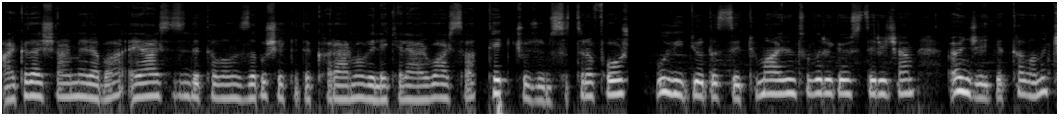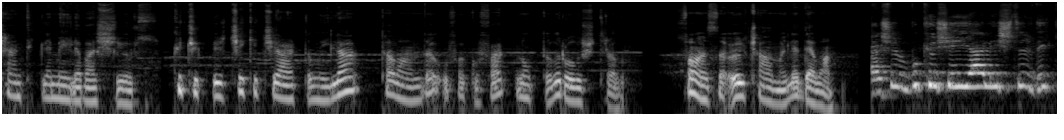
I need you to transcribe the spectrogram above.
Arkadaşlar merhaba. Eğer sizin de tavanızda bu şekilde kararma ve lekeler varsa tek çözüm strafor. Bu videoda size tüm ayrıntıları göstereceğim. Öncelikle tavanı çentikleme ile başlıyoruz. Küçük bir çekiç yardımıyla tavanda ufak ufak noktalar oluşturalım. Sonrasında ölçü alma ile devam. Şimdi bu köşeyi yerleştirdik.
